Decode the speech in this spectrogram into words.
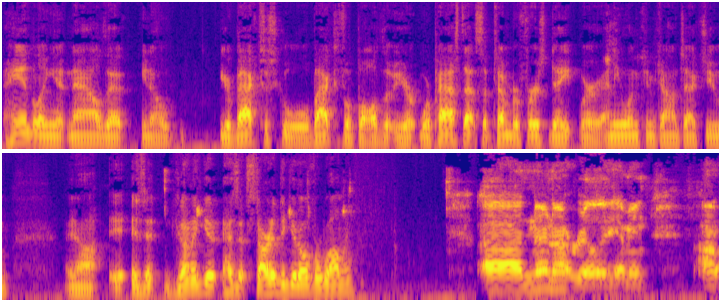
handling it now that you know you're back to school, back to football? That we're past that September first date where anyone can contact you. You know, is it gonna get? Has it started to get overwhelming? Uh, no, not really. I mean, I,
